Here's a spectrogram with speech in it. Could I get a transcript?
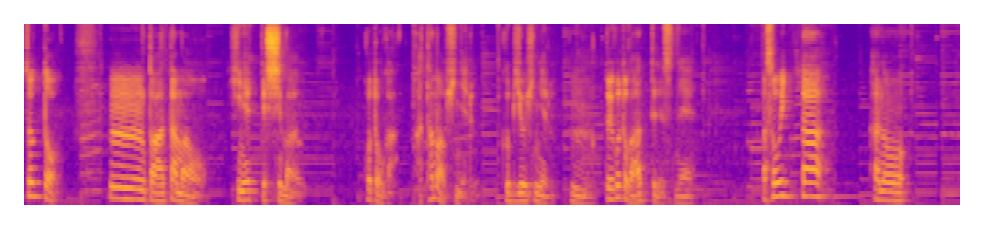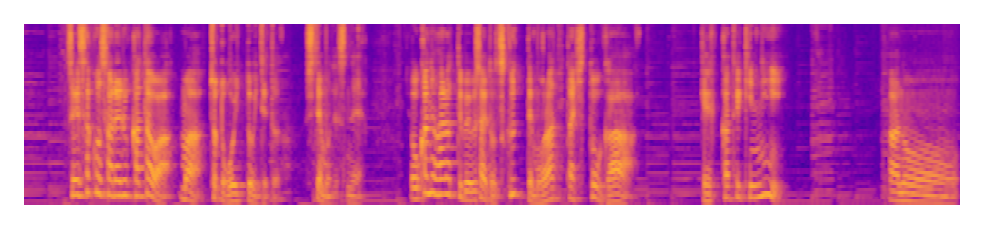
ちょっとうーんと頭をひねってしまうことが頭をひねる首をひねる、うん、ということがあってですね、まあ、そういったあの制作をされる方はまあちょっと置いといてとしてもですねお金を払ってウェブサイトを作ってもらった人が結果的にあの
